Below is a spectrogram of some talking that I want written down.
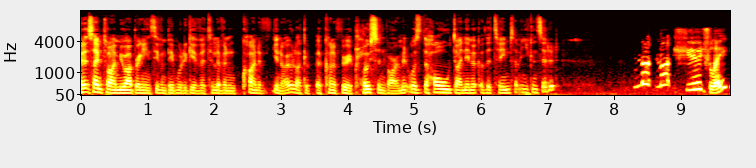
But at the same time, you are bringing seven people together to live in kind of, you know, like a, a kind of very close environment. Was the whole dynamic of the team something you considered? Not hugely,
